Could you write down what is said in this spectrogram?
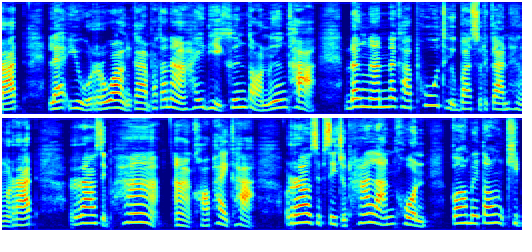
รัฐ และอยู่ระหว่างการพัฒนาให้ดีขึ้นต่อเนื่องค่ะ ดังนั้นนะคะผู้ถือบัตรสวัสดิการแห่งรัฐราว 15อ่าขออภัยค่ะราว 14.5 ล้านคน ก็ไม่ต้องคิด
